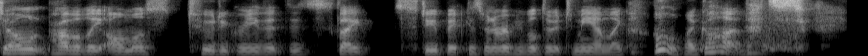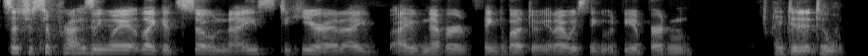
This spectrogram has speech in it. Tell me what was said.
don't probably almost to a degree that it's like stupid because whenever people do it to me, I'm like, oh my God, that's such a surprising way. Like it's so nice to hear it. I I never think about doing it. I always think it would be a burden. I did it to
